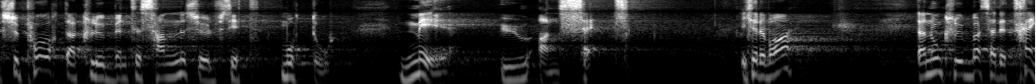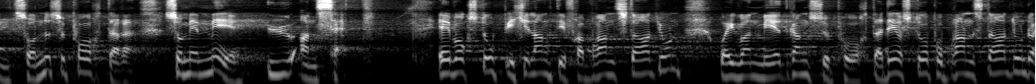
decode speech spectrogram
supporterklubben til Sandnes Ulf sitt motto 'Med uansett'. ikke det bra? Det er noen klubber som hadde trengt sånne supportere som er med uansett. Jeg vokste opp ikke langt fra Brann stadion, og jeg var en medgangssupporter. Det å stå på Brann stadion, da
